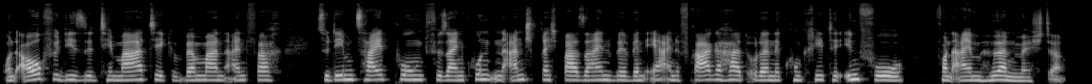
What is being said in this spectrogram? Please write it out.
und auch für diese Thematik, wenn man einfach zu dem Zeitpunkt für seinen Kunden ansprechbar sein will, wenn er eine Frage hat oder eine konkrete Info von einem hören möchte.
